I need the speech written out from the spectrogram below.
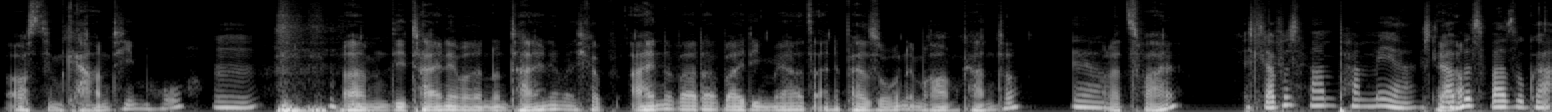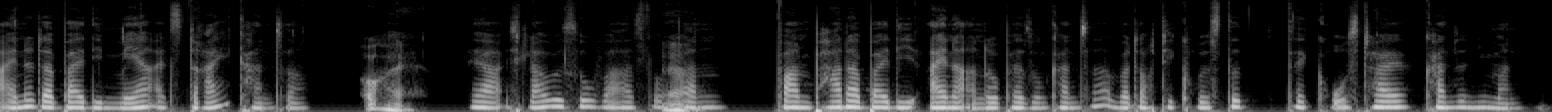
aus dem Kernteam hoch. Mhm. ähm, die Teilnehmerinnen und Teilnehmer, ich glaube, eine war dabei, die mehr als eine Person im Raum kannte. ja. Oder zwei? Ich glaube, es waren ein paar mehr. Ich Ja? glaube, es war sogar eine dabei, die mehr als drei kannte. Okay. Ja, ich glaube, so war es. Und Ja. dann waren ein paar dabei, die eine andere Person kannte, aber doch die größte, der Großteil kannte niemanden.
